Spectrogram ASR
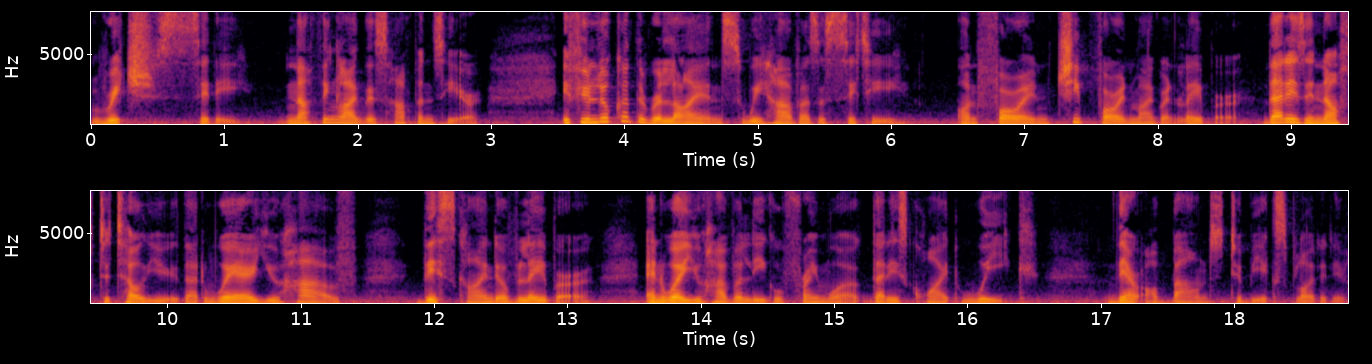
rich city. Nothing like this happens here. If you look at the reliance we have as a city on foreign, cheap foreign migrant labor, that is enough to tell you that where you have this kind of labor. And where you have a legal framework that is quite weak, there are bound to be exploitative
